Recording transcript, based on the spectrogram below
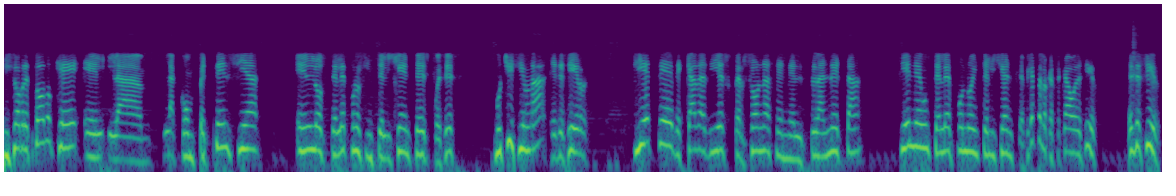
Y sobre todo que el- la, la competencia en los teléfonos inteligentes, pues es muchísima. Es decir, siete de cada diez personas en el planeta tiene un teléfono inteligente. Fíjate lo que te acabo de decir. Es decir,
